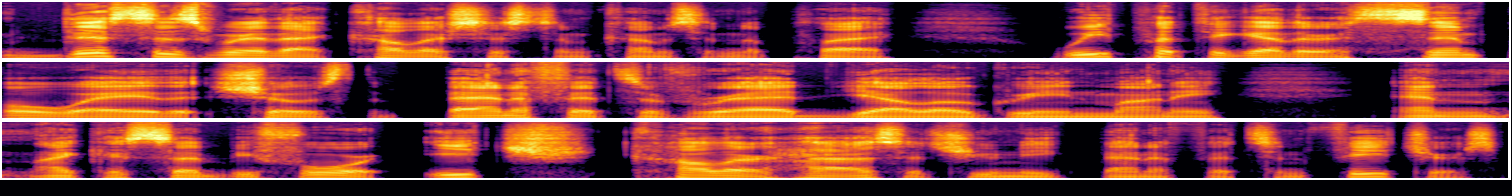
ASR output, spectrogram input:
This is where that color system comes into play we put together a simple way that shows the benefits of red, yellow, green money. And like I said before, each color has its unique benefits and features.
